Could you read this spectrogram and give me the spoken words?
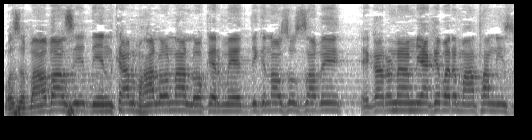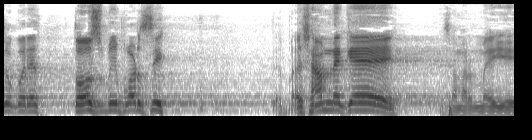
বলছে, বাবা, সে দিনকাল ভালো না, লোকের মেয়ের দিকে নজর যাবে এ কারণে আমি একেবারে মাথা নিচু করে তসবি পড়ছি। সামনে কে? আমার মেয়ে।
